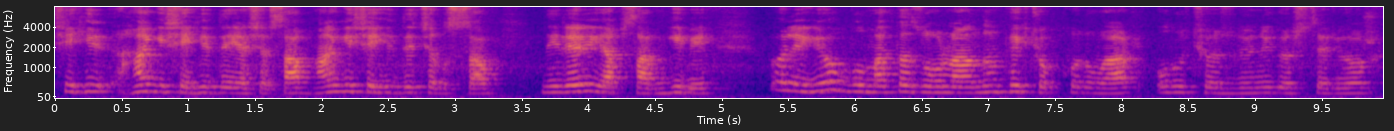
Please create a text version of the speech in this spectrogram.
şehir hangi şehirde yaşasam, hangi şehirde çalışsam, neleri yapsam gibi böyle yön bulmakta zorlandığım pek çok konu var. Onu çözdüğünü gösteriyor.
